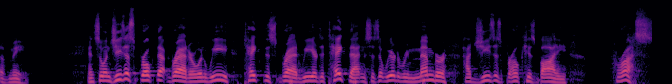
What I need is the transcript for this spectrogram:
of me. And so when Jesus broke that bread, or when we take this bread, we are to take that, and it says that we are to remember how Jesus broke his body for us.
